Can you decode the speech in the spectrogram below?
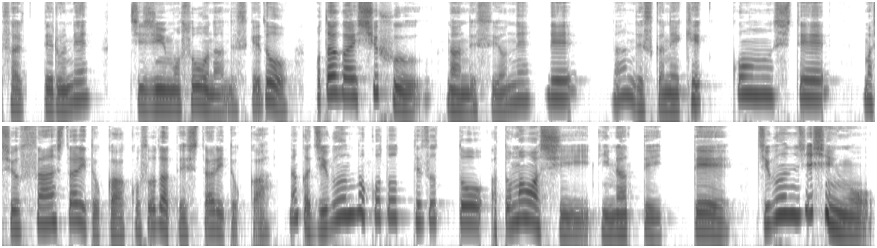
されてるね知人もそうなんですけどお互い主婦なんですよね。で何ですかね結婚して、まあ、出産したりとか子育てしたりとかなんか自分のことってずっと後回しになっていって自分自身を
